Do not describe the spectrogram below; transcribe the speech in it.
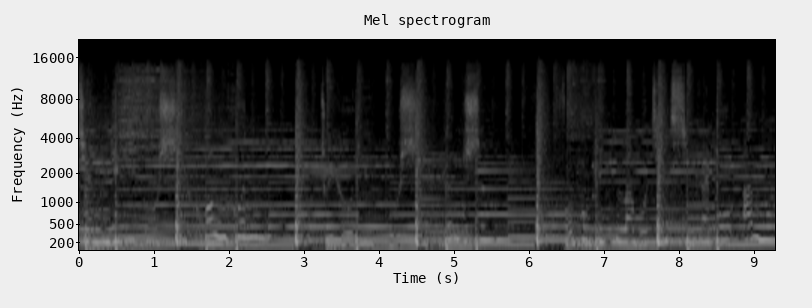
前一步是黄昏，退后一步是人生。风不平，浪不静，心还不安稳，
